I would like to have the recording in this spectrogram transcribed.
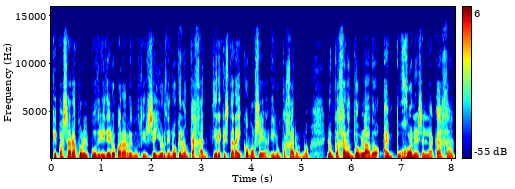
que pasara por el pudridero para reducirse y ordenó que lo encajaran, tiene que estar ahí como sea. Y lo encajaron, ¿no? Lo encajaron doblado a empujones en la caja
